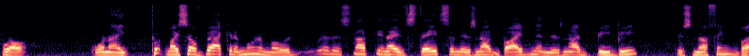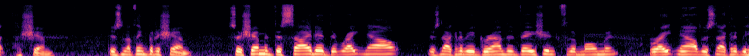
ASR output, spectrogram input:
Well, when I put myself back in Emuna mode, it's not the United States and there's not Biden and there's not Bibi. There's nothing but Hashem. There's nothing but Hashem. So Hashem had decided that right now there's not going to be a ground invasion for the moment. Right now there's not going to be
